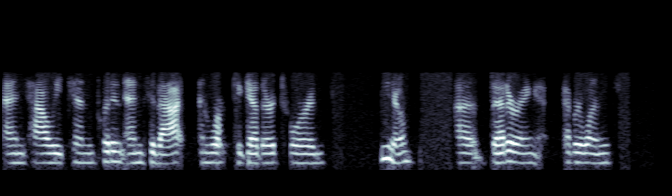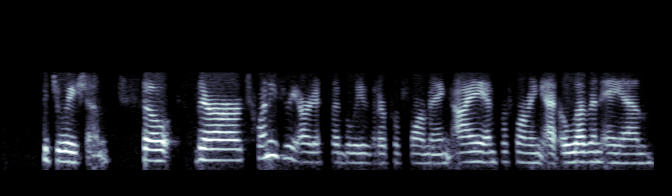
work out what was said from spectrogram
and how we can put an end to that and work together towards, you know, uh, bettering everyone's situation. So there are 23 artists, I believe, that are performing. I am performing at 11 a.m.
